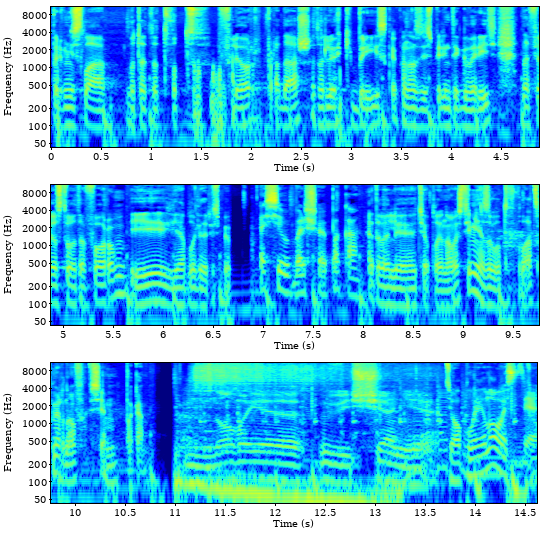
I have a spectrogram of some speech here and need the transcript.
привнесла вот этот вот флер продаж, этот легкий бриз, как у нас здесь принято говорить, на First Water Forum. И я благодарю тебя. Спасибо большое, пока. Это были теплые новости. Меня зовут Влад Смирнов. Всем пока. Новое вещание. Теплые новости.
